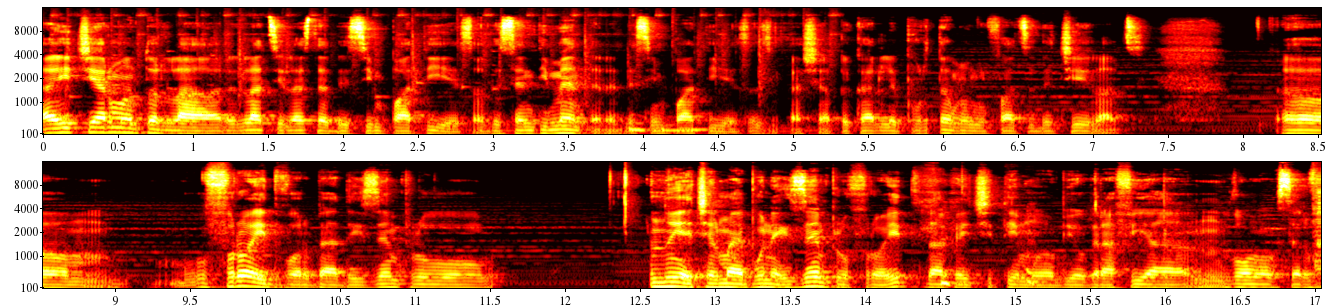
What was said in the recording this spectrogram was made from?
aici iar mă întorc la relațiile astea de simpatie sau de sentimentele de simpatie, să zic așa, pe care le purtăm unii față de ceilalți. Um, Freud vorbea, de exemplu, nu e cel mai bun exemplu Freud, dacă îi citim uh, biografia, vom observa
